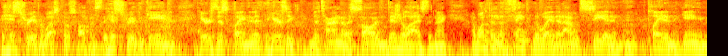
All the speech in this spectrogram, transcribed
the history of the West Coast offense, the history of the game and here's this play and here's the, the time that I saw it and visualized it and I, I want them to think the way that I would see it and, and play it in the game.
